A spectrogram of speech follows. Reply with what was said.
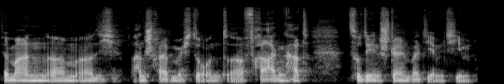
wenn man ähm, äh, dich anschreiben möchte und äh, Fragen hat zu den Stellen bei dir im Team?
